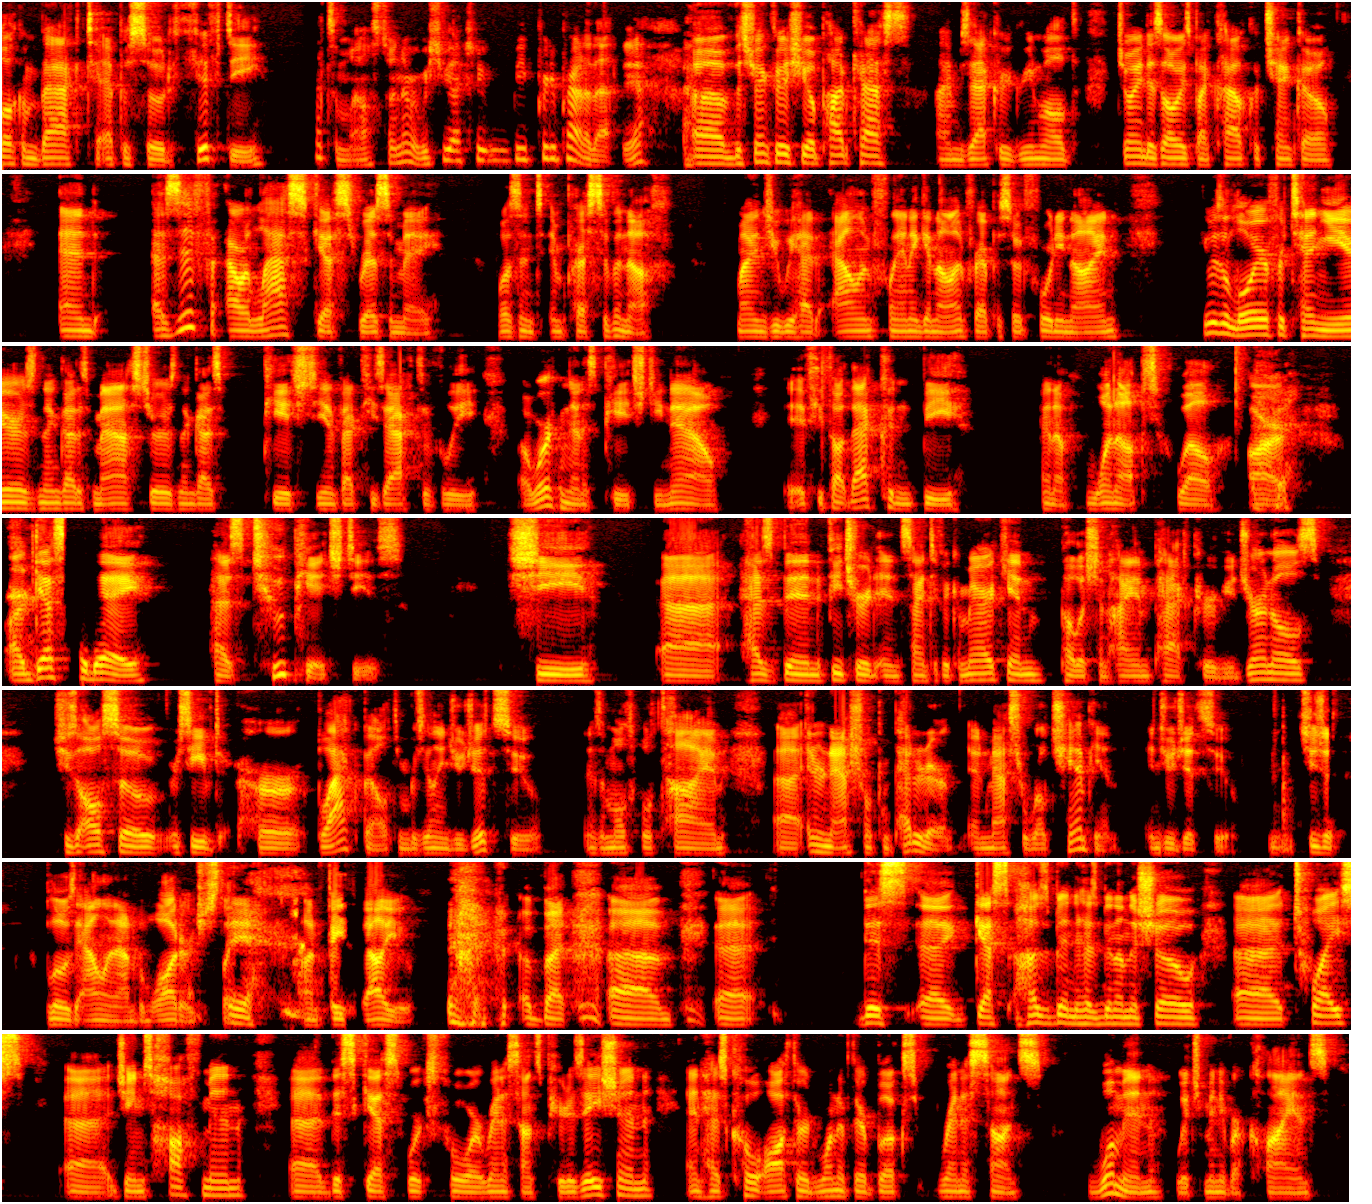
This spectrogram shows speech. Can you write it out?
welcome back to episode 50. That's a milestone number. We should actually be pretty proud of that. Yeah. Of the Strength Ratio podcast. I'm Zachary Greenwald, joined as always by Kyle Klachenko. And as if our last guest resume wasn't impressive enough, mind you, we had Alan Flanagan on for episode 49. He was a lawyer for 10 years and then got his master's and then got his PhD. In fact, he's actively uh, working on his PhD now. If you thought that couldn't be kind of one upped, well, our our guest today has two PhDs. She uh, has been featured in Scientific American, published in high impact peer reviewed journals. She's also received her black belt in Brazilian Jiu Jitsu as a multiple time uh, international competitor and master world champion in Jiu Jitsu. She just blows Alan out of the water, just like yeah. on face value. but um, uh, this uh, guest husband has been on the show uh, twice. Uh, James Hoffmann. Uh, this guest works for Renaissance Periodization and has co authored one of their books, Renaissance Woman, which many of our clients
